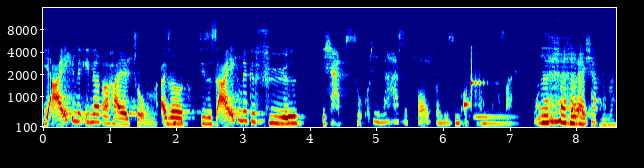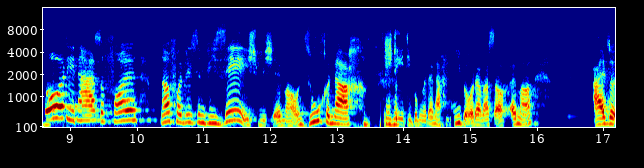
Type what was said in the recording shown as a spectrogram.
die eigene innere Haltung, also mhm. dieses eigene Gefühl, ich habe so die Nase voll von diesem Opferdasein. Ne? Oder ich habe so die Nase voll ne, von diesem, wie sehe ich mich immer und suche nach Bestätigung oder nach Liebe oder was auch immer. Also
